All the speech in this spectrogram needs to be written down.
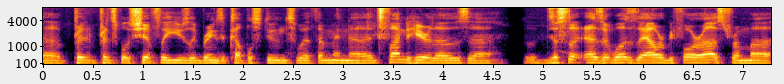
Uh, Prin- Principal Shifley usually brings a couple students with them, and uh, it's fun to hear those. Uh, just as it was the hour before us from uh,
